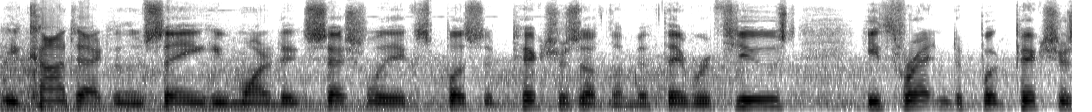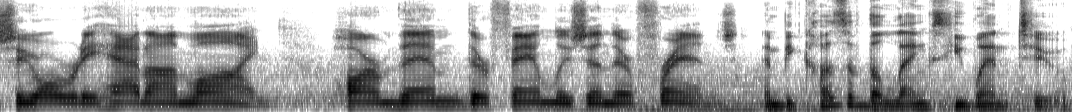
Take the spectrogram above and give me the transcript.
He contacted them saying he wanted sexually explicit pictures of them. If they refused, he threatened to put pictures he already had online, harm them, their families, and their friends. And because of the lengths he went to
